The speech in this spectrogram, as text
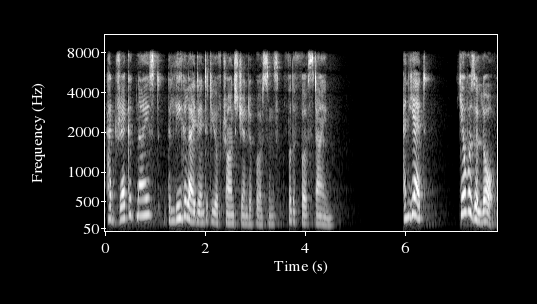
had recognized the legal identity of transgender persons for the first time. And yet, here was a law,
